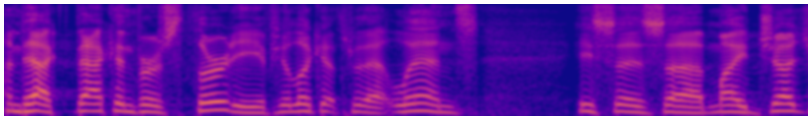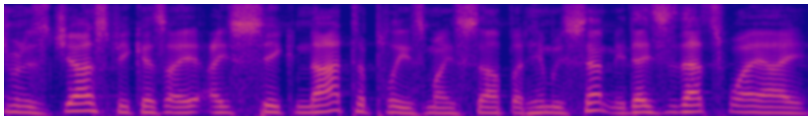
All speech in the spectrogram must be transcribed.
and back, back in verse 30, if you look at through that lens, he says, uh, My judgment is just because I, I, seek not to please myself, but him who sent me. Says, That's why I,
